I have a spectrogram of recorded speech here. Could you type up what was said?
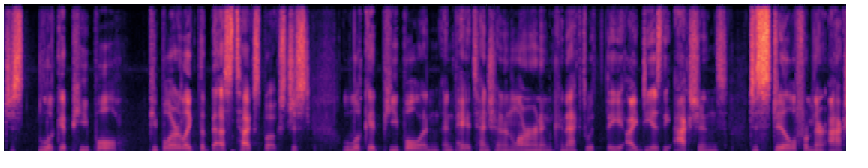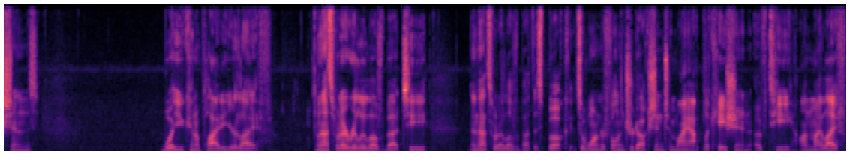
Just look at people. People are like the best textbooks. Just, look at people and, and pay attention and learn and connect with the ideas, the actions, distill from their actions what you can apply to your life. And that's what I really love about tea. And that's what I love about this book. It's a wonderful introduction to my application of tea on my life.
